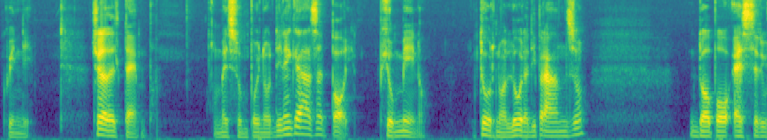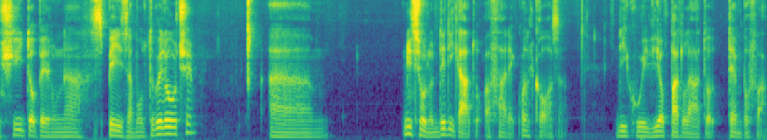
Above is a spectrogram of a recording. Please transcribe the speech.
quindi c'era del tempo. Ho messo un po' in ordine casa e poi, più o meno, intorno all'ora di pranzo, dopo essere uscito per una spesa molto veloce, uh, mi sono dedicato a fare qualcosa di cui vi ho parlato tempo fa.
